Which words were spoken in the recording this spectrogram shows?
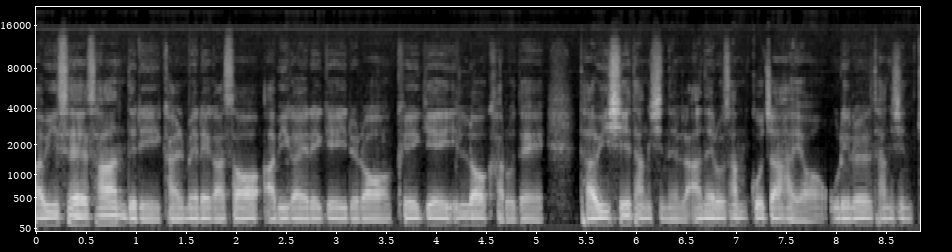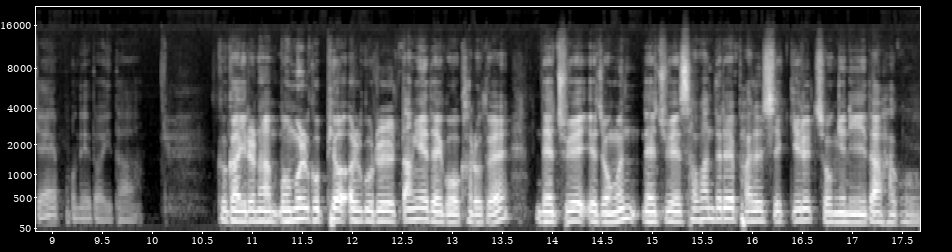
다윗의 사한들이 갈멜에 가서 아비가일에게 이르러 그에게 일러 가로되 다윗이 당신을 아내로 삼고자 하여 우리를 당신께 보내더이다 그가 일어나 몸을 굽혀 얼굴을 땅에 대고 가로되 내 주의 여종은 내 주의 사환들의 발 씻길 종이니이다 하고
